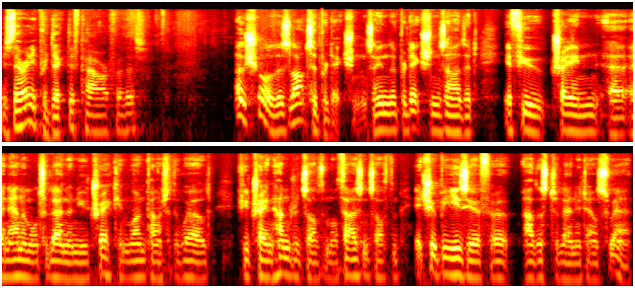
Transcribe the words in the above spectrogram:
Is there any predictive power for this? Oh, sure. There's lots of predictions. I mean, the predictions are that if you train uh, an animal to learn a new trick in one part of the world, if you train hundreds of them or thousands of them, it should be easier for others to learn it elsewhere.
